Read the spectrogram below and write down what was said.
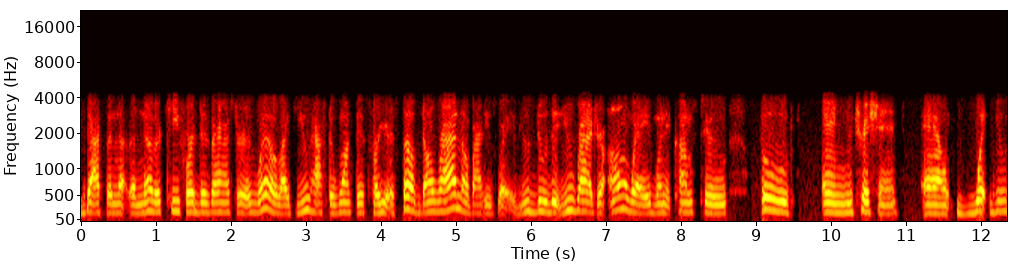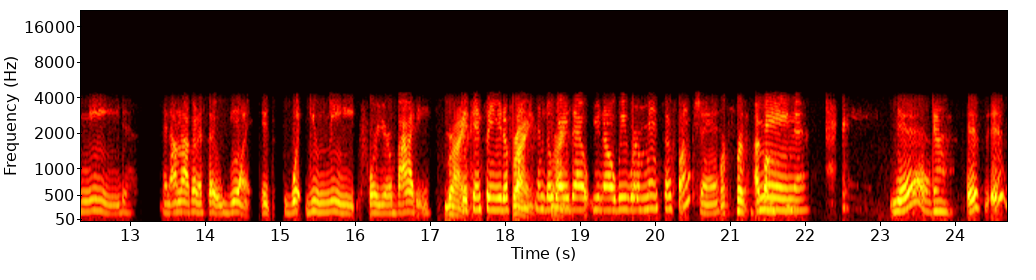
that's an- another key for disaster as well. Like, you have to want this for yourself. Don't ride nobody's wave. You do that. You ride your own wave when it comes to food and nutrition and what you need. And I'm not going to say want. It's what you need for your body right. to continue to Right, function the way that you know we were meant to function. I function? mean, Yeah. Yeah. It's it's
